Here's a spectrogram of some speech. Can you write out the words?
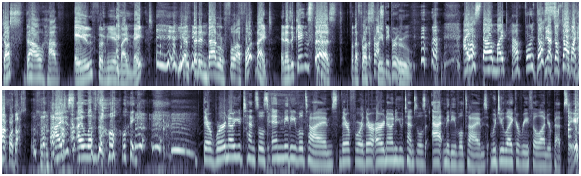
Dost thou have ale for me and my mate? He hath been in battle for a fortnight, and has a king's thirst for the frosty, frosty brew. brew. I just Thus thou might have for thus Yeah, just thou might have for thus. I just I love the whole like there were no utensils in medieval times, therefore there are no utensils at medieval times. Would you like a refill on your Pepsi?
